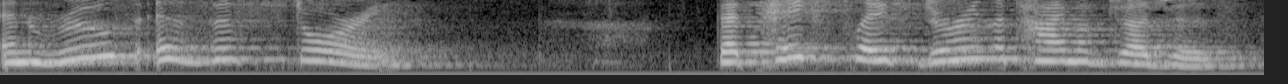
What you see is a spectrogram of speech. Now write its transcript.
And Ruth is this story that takes place during the time of Judges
